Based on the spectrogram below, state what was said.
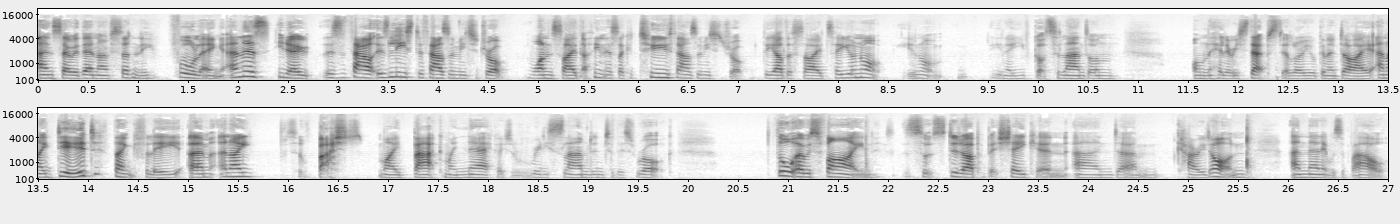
And so then I'm suddenly falling. And there's, you know, there's a thou- there's at least a thousand meter drop one side. I think there's like a two thousand meter drop the other side. So you're not, you're not, you know, you've got to land on on the Hillary steps still, or you're going to die. And I did, thankfully. Um, and I sort of bashed my back, my neck. I sort of really slammed into this rock thought I was fine, sort of stood up a bit shaken and um, carried on. And then it was about,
